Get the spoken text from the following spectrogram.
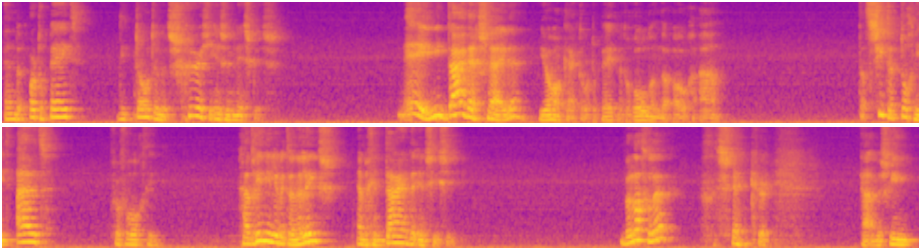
En de orthopeed die toont hem het scheurtje in zijn meniscus. Nee, niet daar wegsnijden. Johan kijkt de orthopeed met rollende ogen aan. Dat ziet er toch niet uit, vervolgt hij. Ga 3 mm naar links en begint daar de incisie. Belachelijk? Zeker. Ja, misschien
